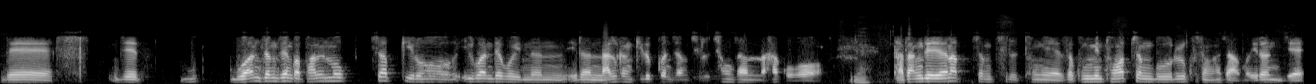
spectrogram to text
네, 이제 무, 무한 정쟁과 발목 잡기로 일관되고 있는 이런 낡은 기득권 정치를 청산하고 네. 다당제 연합 정치를 통해서 국민 통합 정부를 구성하자 뭐 이런 이제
